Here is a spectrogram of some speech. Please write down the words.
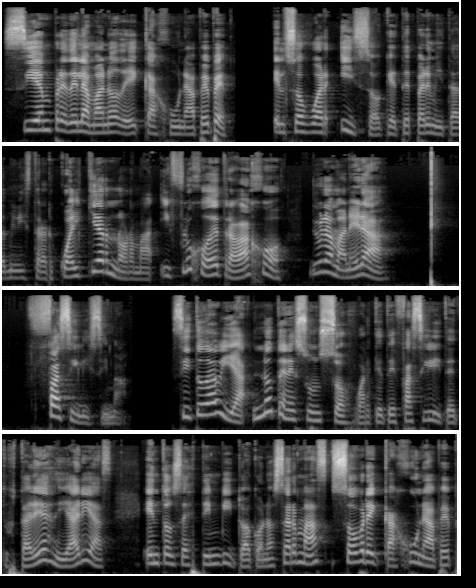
siempre de la mano de Cajuna PP, el software ISO que te permite administrar cualquier norma y flujo de trabajo de una manera facilísima. Si todavía no tenés un software que te facilite tus tareas diarias, entonces te invito a conocer más sobre Cajuna App,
